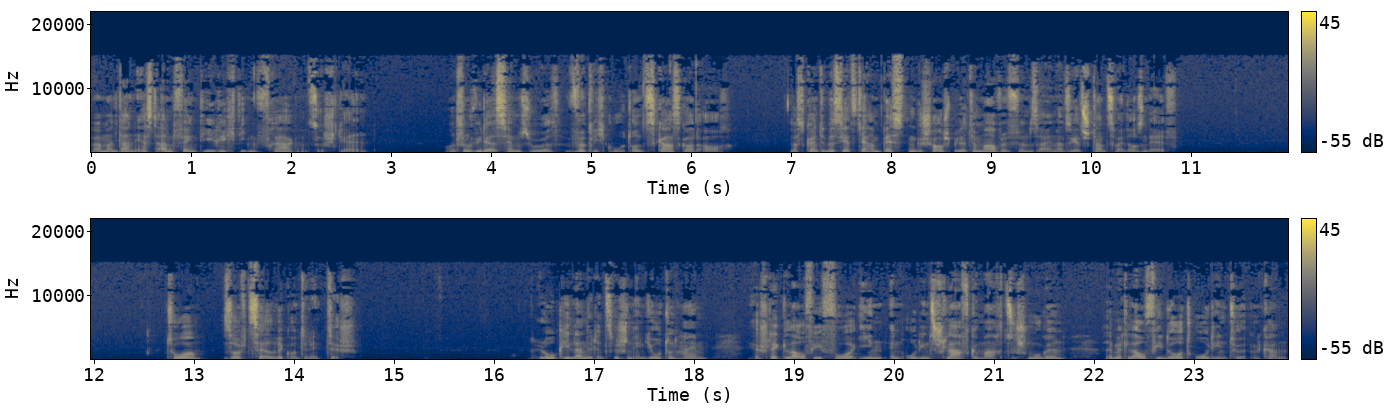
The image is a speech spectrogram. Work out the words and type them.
weil man dann erst anfängt, die richtigen Fragen zu stellen. Und schon wieder ist Hemsworth wirklich gut und Skarsgård auch. Das könnte bis jetzt der am besten geschauspielerte Marvel-Film sein, also jetzt Stand 2011. Thor säuft Selvig unter den Tisch. Loki landet inzwischen in Jotunheim. Er schlägt Laufey vor, ihn in Odins Schlafgemach zu schmuggeln, damit Laufey dort Odin töten kann.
